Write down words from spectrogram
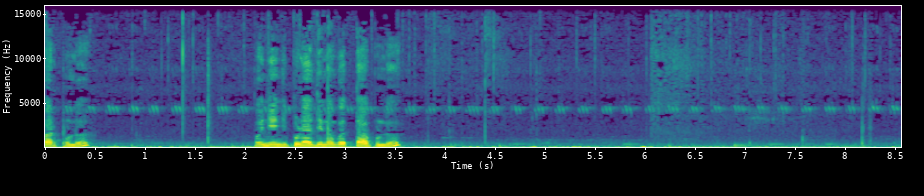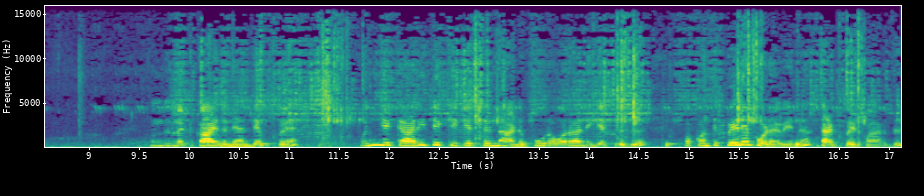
ಬರ್ಪುಂಡು ಒಂಜೊಂಜಿ ಪುಡ ದಿನ ಗೊತ್ತಾಪುಂಡು ಲೆಕ್ಕ ಕಾಯ್ದು ನಾನು ದೆಪ್ಪೆ ಒಂಜೆ ಕ್ಯಾರಿ ತೆಕ್ಕೆ ಗೆತ್ತಂದ ಹಣ್ಣು ಪೂರ ಹೊರಾನಿ ಗೆತ್ತದು. ಪಕ್ಕಂತೆ ಪೆಡೆ ಪೊಡವೇನು ತಡ್ ಪೆಡ್ ಪಾರ್ದು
